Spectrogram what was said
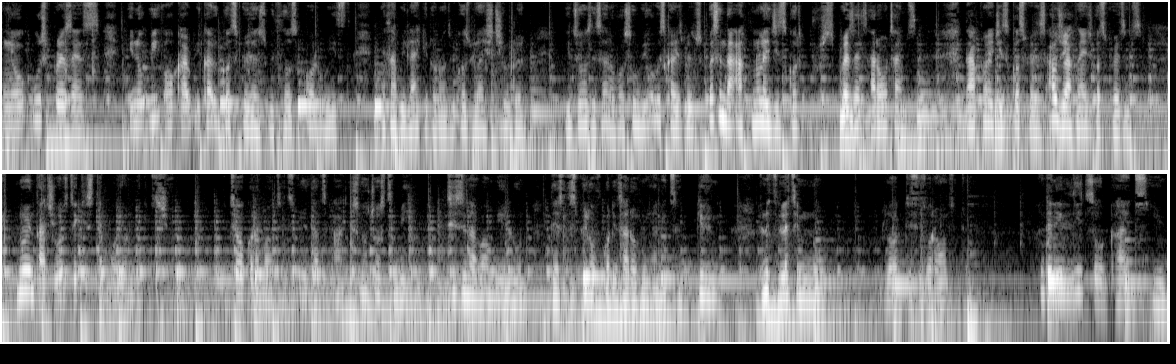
you know, whose presence, you know, we all carry, we carry God's presence with us always, whether we like it or not, because we are His children. He dwells inside of us, so we always carry His presence. The person that acknowledges God's presence at all times, that acknowledges God's presence. How do you acknowledge God's presence? Knowing that you want to take a step or you want to make a decision tell God about it, knowing that ah, it's not just me. This isn't about me alone. There's the Spirit of God inside of me. I need to give Him, I need to let Him know, Lord, this is what I want to do. Then He leads or guides you.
